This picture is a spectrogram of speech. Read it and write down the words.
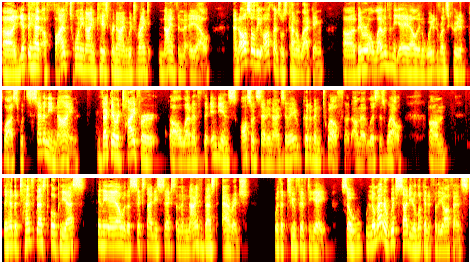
Uh, yet they had a 529 Ks per nine, which ranked ninth in the AL. And also the offense was kind of lacking. Uh, they were 11th in the AL in weighted runs created plus with 79. In fact, they were tied for uh, 11th. The Indians also had 79, so they could have been 12th on that list as well. Um, they had the 10th best OPS in the AL with a 696 and the ninth best average with a 258. So no matter which side you're looking at for the offense,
